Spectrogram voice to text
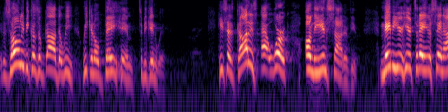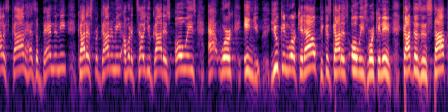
It is only because of God that we, we can obey Him to begin with. He says, God is at work on the inside of you. Maybe you're here today and you're saying, Alex, God has abandoned me. God has forgotten me. I want to tell you, God is always at work in you. You can work it out because God is always working in. God doesn't stop.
